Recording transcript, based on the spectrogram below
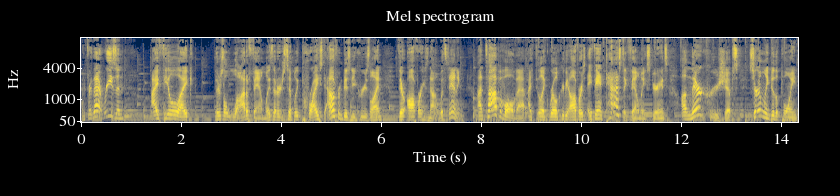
And for that reason, I feel like there's a lot of families that are just simply priced out from Disney Cruise Line, their offerings notwithstanding. On top of all that, I feel like Royal Caribbean offers a fantastic family experience on their cruise ships, certainly to the point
